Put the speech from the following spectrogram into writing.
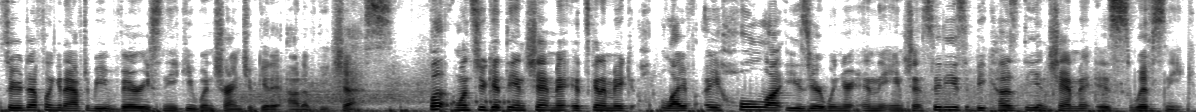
So you're definitely going to have to be very sneaky when trying to get it out of the chests. But once you get the enchantment, it's going to make life a whole lot easier when you're in the ancient cities because the enchantment is Swift Sneak.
